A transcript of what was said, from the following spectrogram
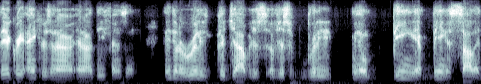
they're great anchors in our in our defense, and they're doing a really good job of just of just really you know being a, being a solid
